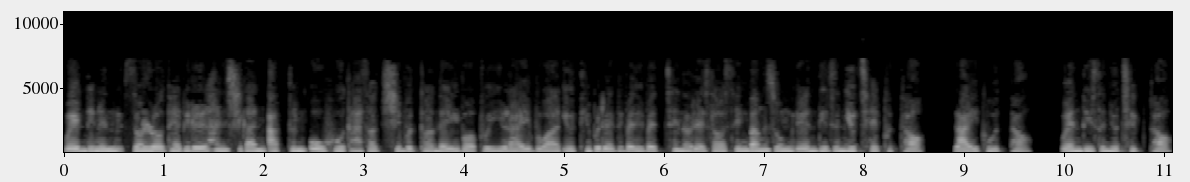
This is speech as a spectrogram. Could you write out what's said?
웬디는 솔로 데뷔를 1시간 앞둔 오후 5시부터 네이버 브이라이브와 유튜브 레드벨벳 채널에서 생방송 웬디즈 뉴 챕터, 라이크 워터, 웬디스 뉴 챕터,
